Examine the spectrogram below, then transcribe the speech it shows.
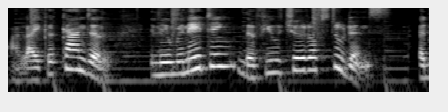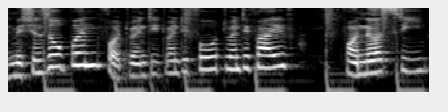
are like a candle illuminating the future of students. Admissions open for 2024-25 for nursery,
